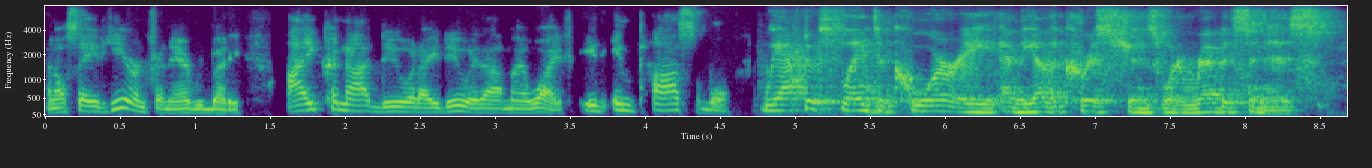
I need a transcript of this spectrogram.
and I'll say it here in front of everybody. I could not do what I do without my wife. It, impossible. We have to explain to Corey and the other Christians what a Rebbitzin is.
